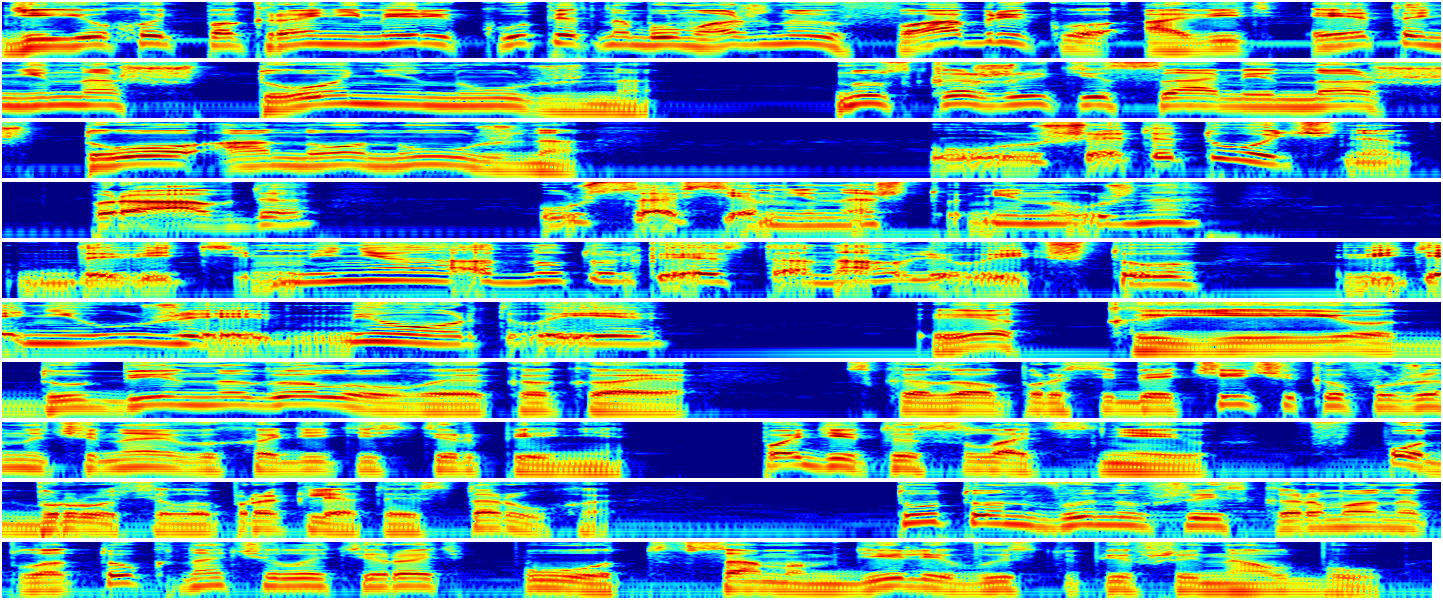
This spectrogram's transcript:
Ее хоть по крайней мере купят на бумажную фабрику, а ведь это ни на что не нужно. Ну скажите сами, на что оно нужно?» «Уж это точно, правда. Уж совсем ни на что не нужно. Да ведь меня одно только и останавливает, что ведь они уже мертвые». «Эк, ее, дубиноголовая какая!» — сказал про себя Чичиков, уже начиная выходить из терпения. «Поди ты слать с нею!» — в пот бросила проклятая старуха. Тут он, вынувший из кармана платок, начал отирать пот, в самом деле выступивший на лбу.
